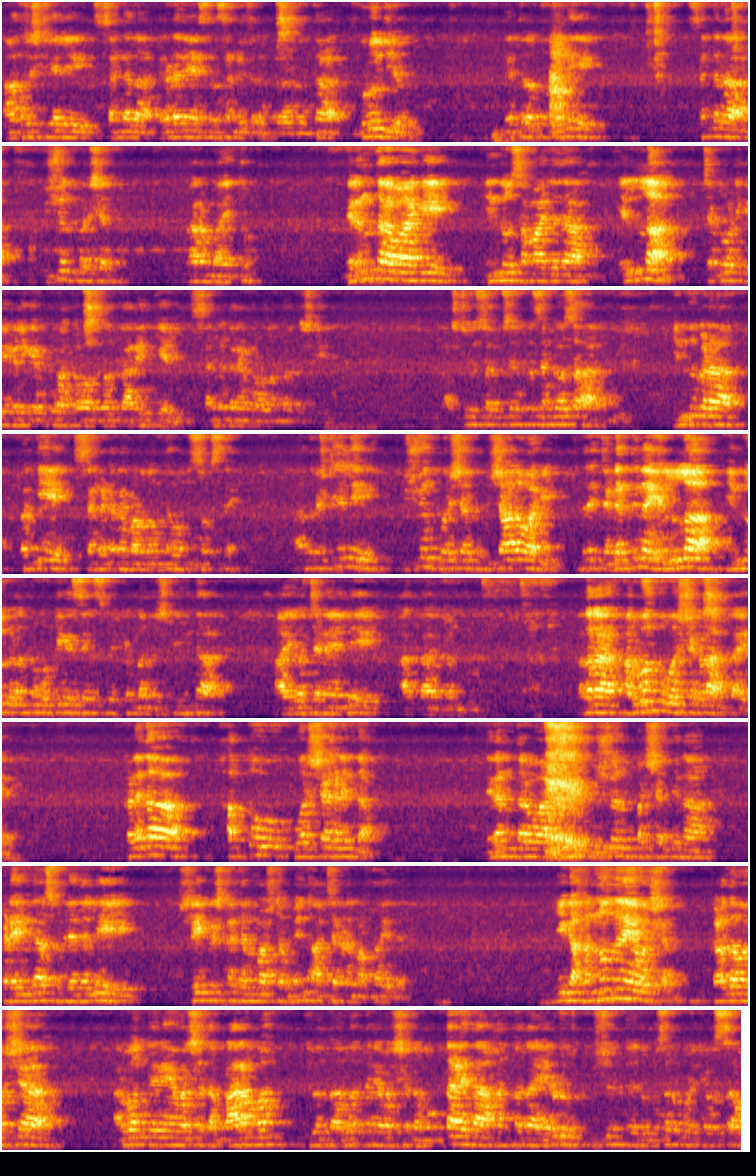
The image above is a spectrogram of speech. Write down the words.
ಆ ದೃಷ್ಟಿಯಲ್ಲಿ ಸಂಘದ ಎರಡನೇ ಸರಸಂಘಚಾಲಕರಾದಂಥ ಗುರೂಜಿಯವರು ನೇತೃತ್ವದಲ್ಲಿ ಸಂಘದ ವಿಶ್ವ ಪರಿಷತ್ ಪ್ರಾರಂಭ ಆಯಿತು. ನಿರಂತರವಾಗಿ ಹಿಂದೂ ಸಮಾಜದ ಎಲ್ಲ ಚಟುವಟಿಕೆಗಳಿಗೆ ಪೂರಕವಾದಂತಹ ರೀತಿಯಲ್ಲಿ ಸಂಘಟನೆ ಮಾಡುವಂಥ ದೃಷ್ಟಿ ರಾಷ್ಟ್ರೀಯ ಸ್ವಯಂ ಸಂಘ ಸಹ ಹಿಂದೂಗಳ ಬಗ್ಗೆ ಸಂಘಟನೆ ಮಾಡುವಂಥ ಒಂದು ಸಂಸ್ಥೆ. ಆ ದೃಷ್ಟಿಯಲ್ಲಿ ವಿಶ್ವ ಪರಿಷತ್ ವಿಶಾಲವಾಗಿ, ಅಂದರೆ ಜಗತ್ತಿನ ಎಲ್ಲ ಹಿಂದೂಗಳನ್ನು ಒಟ್ಟಿಗೆ ಸೇರಿಸಬೇಕೆಂಬ ದೃಷ್ಟಿಯಿಂದ ಆ ಯೋಚನೆಯಲ್ಲಿ ಆಗ್ತಾ ಬಂತು ಅದರ ಅರವತ್ತು ವರ್ಷಗಳ ಆಗ್ತಾ ಇದೆ. ಕಳೆದ ಹತ್ತು ವರ್ಷಗಳಿಂದ ನಿರಂತರವಾಗಿ ವಿಶ್ವ ಹಿಂದೂ ಪರಿಷತ್ತಿನ ಕಡೆಯಿಂದ ಸುಳ್ಯದಲ್ಲಿ ಶ್ರೀಕೃಷ್ಣ ಜನ್ಮಾಷ್ಟಮಿಯನ್ನು ಆಚರಣೆ ಮಾಡ್ತಾ ಇದ್ದಾರೆ. ಈಗ ಹನ್ನೊಂದನೆಯ ವರ್ಷ, ಕಳೆದ ವರ್ಷ ಅರವತ್ತನೇ ವರ್ಷದ ಪ್ರಾರಂಭ, ಇವತ್ತು ಅರವತ್ತನೇ ವರ್ಷದ ಮುಕ್ತಾಯದ ಹಂತದ ಎರಡು ವಿಶ್ವ ಕುಡಿಕೆ ಉತ್ಸವ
